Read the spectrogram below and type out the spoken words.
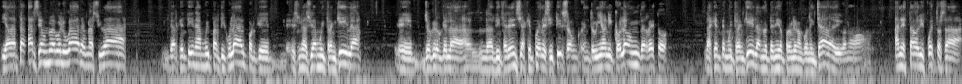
y adaptarse a un nuevo lugar, a una ciudad de Argentina muy particular, porque es una ciudad muy tranquila. Eh, yo creo que la- las diferencias que pueden existir son entre Unión y Colón, de resto la gente muy tranquila, no he tenido problema con la hinchada, digo, no han estado dispuestos a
